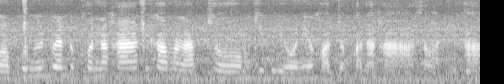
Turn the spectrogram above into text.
ขอบคุณเพื่อนๆทุกคนนะคะ ที่เข้ามารับชมคลิปวิดีโอนี้ขอจบก่อนนะคะ สวัสดีค่ะ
